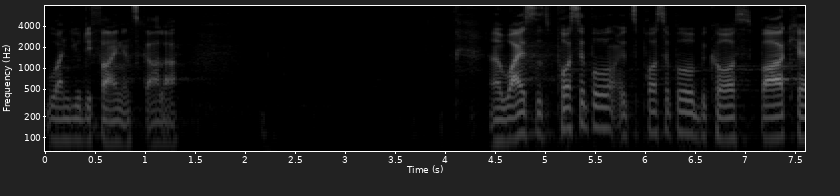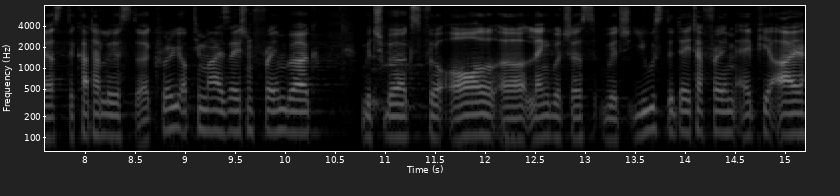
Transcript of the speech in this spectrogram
one you define in Scala. Uh, why is this possible? It's possible because Spark has the Catalyst uh, query optimization framework, which works for all uh, languages which use the data frame API.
